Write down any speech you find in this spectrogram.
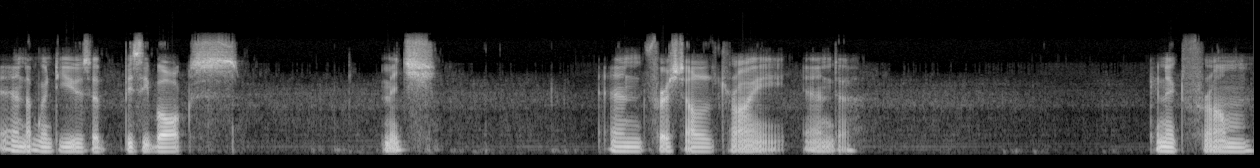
And I'm going to use a BusyBox image. And first I'll try and uh, connect from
